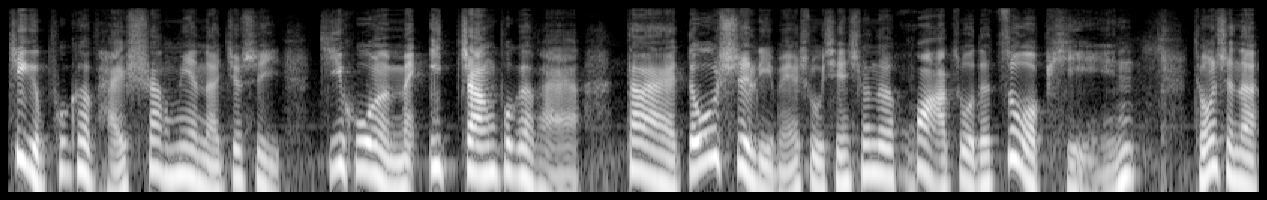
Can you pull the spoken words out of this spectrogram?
这个扑克牌上面呢，就是几乎每一张扑克牌啊，大概都是李梅树先生的画作的作品。同时呢，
